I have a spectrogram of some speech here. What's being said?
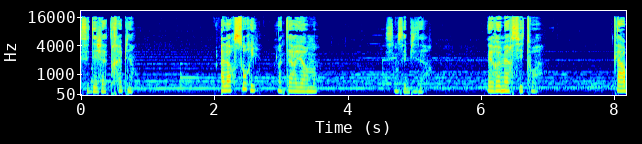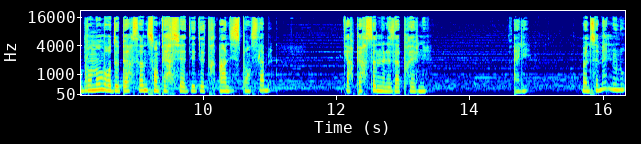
C'est déjà très bien. Alors souris intérieurement. Sinon c'est bizarre. Et remercie-toi. Car bon nombre de personnes sont persuadées d'être indispensables, car personne ne les a prévenus. Allez, Bonne semaine, Loulou.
